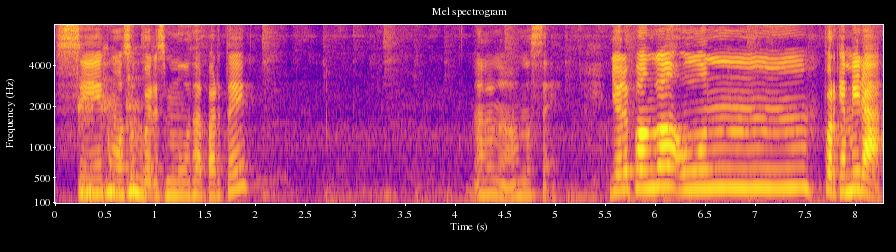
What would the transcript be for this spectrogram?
Sí, como súper smooth aparte. I don't know, no sé. Yo le pongo un... Porque mira,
